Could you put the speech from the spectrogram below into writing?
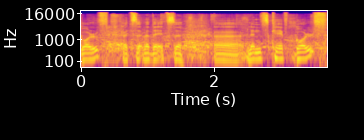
golf, whether it's a landscape golf.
